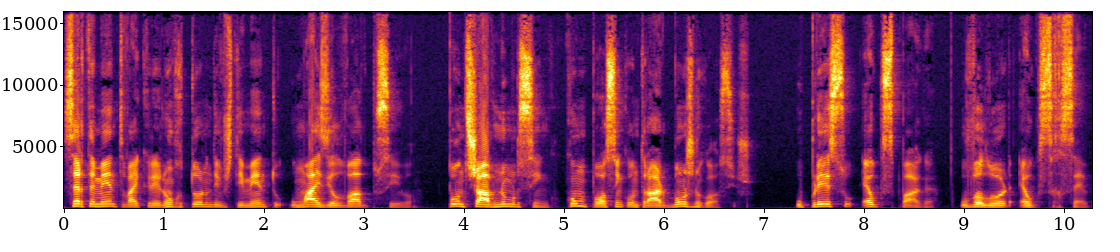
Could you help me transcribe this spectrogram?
Certamente vai querer um retorno de investimento o mais elevado possível. Ponto-chave número 5. Como posso encontrar bons negócios? O preço é o que se paga, o valor é o que se recebe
